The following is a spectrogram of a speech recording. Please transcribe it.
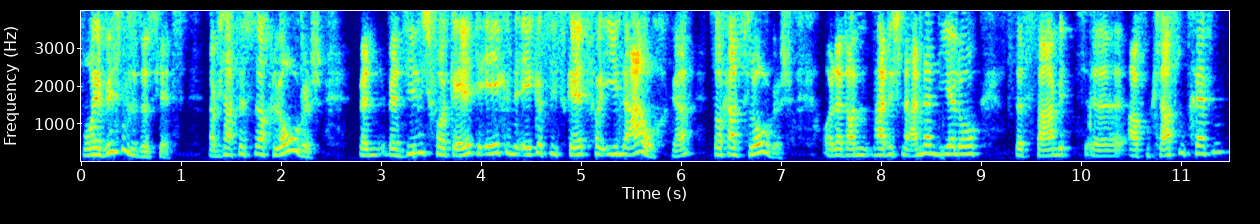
woher wissen Sie das jetzt? Da habe ich gesagt, das ist doch logisch. Wenn, wenn Sie sich vor Geld ekeln, ekelt sich das Geld vor Ihnen auch. Ja? Ist doch ganz logisch. Oder dann hatte ich einen anderen Dialog, das war mit äh, auf dem Klassentreffen.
